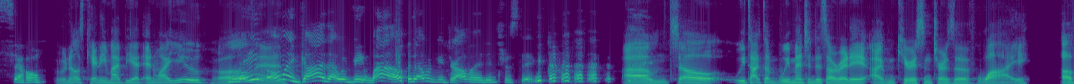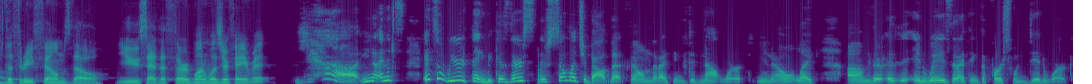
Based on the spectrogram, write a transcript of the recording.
so. Who knows? Kenny might be at NYU. Oh Maybe. man. Oh my god, that would be wow. That would be drama and interesting. um so we talked um, we mentioned this already i'm curious in terms of why of the three films though you said the third one was your favorite yeah, you know, and it's it's a weird thing because there's there's so much about that film that I think did not work. You know, like um, there in ways that I think the first one did work.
